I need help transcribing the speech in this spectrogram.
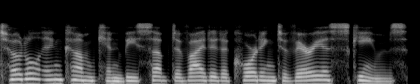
Total income can be subdivided according to various schemes,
